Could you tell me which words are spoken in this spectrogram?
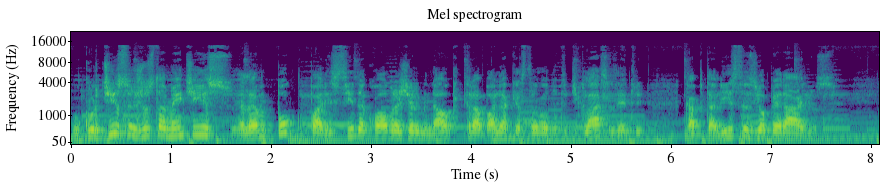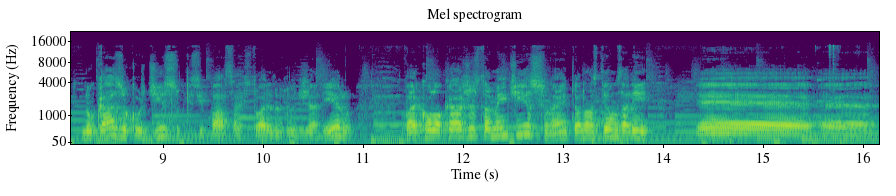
o Curtiço é justamente isso. Ela é um pouco parecida com a obra germinal que trabalha a questão da luta de classes entre capitalistas e operários. No caso do Curtiço, que se passa a história no Rio de Janeiro, vai colocar justamente isso, né? Então nós temos ali, é, é,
